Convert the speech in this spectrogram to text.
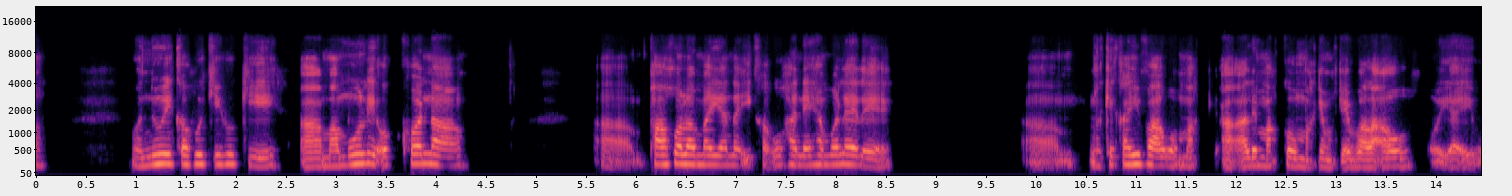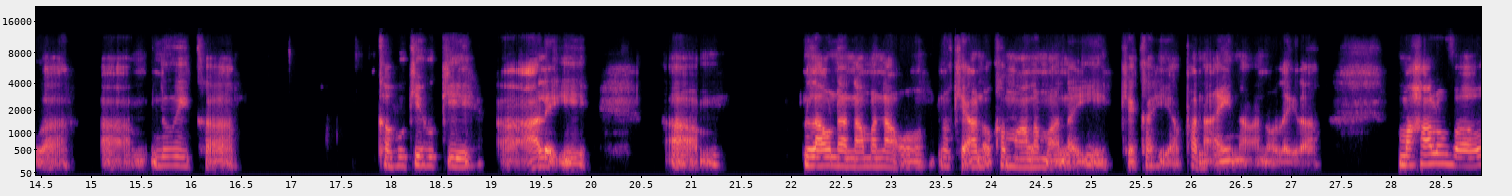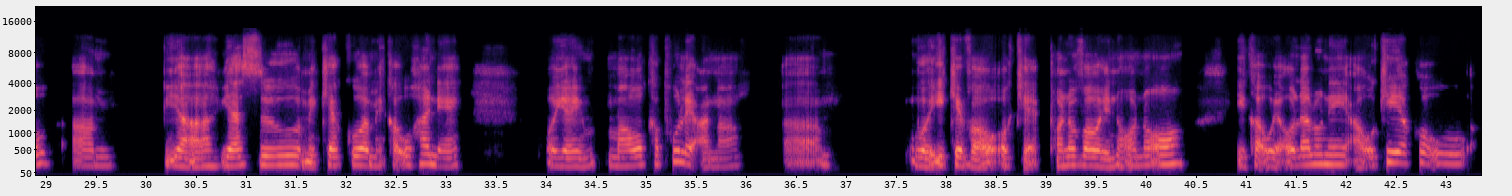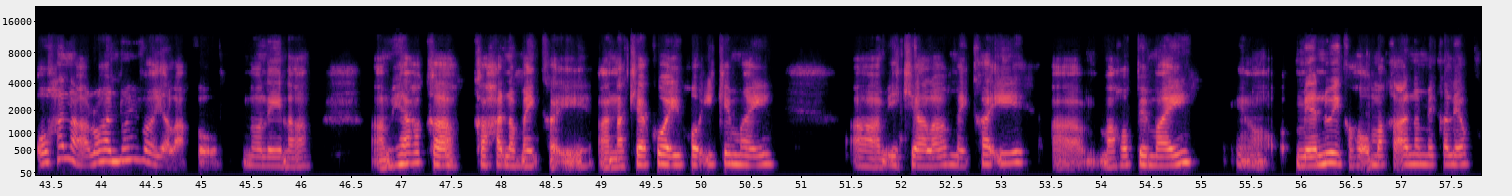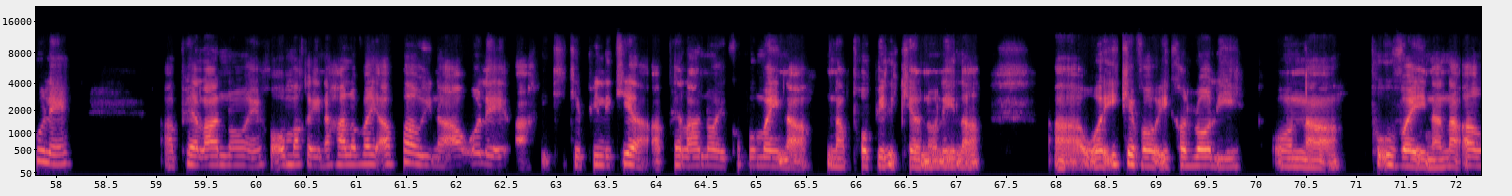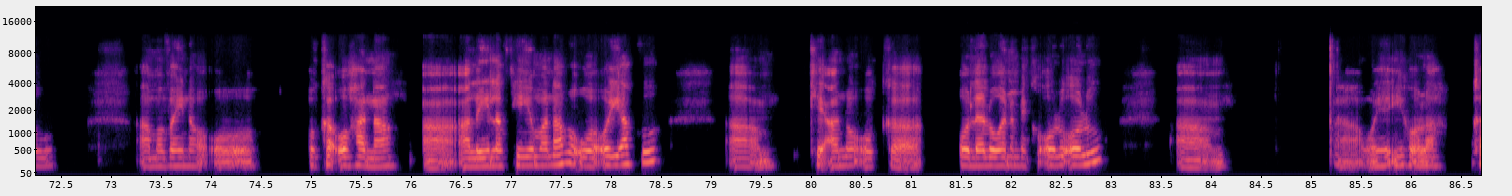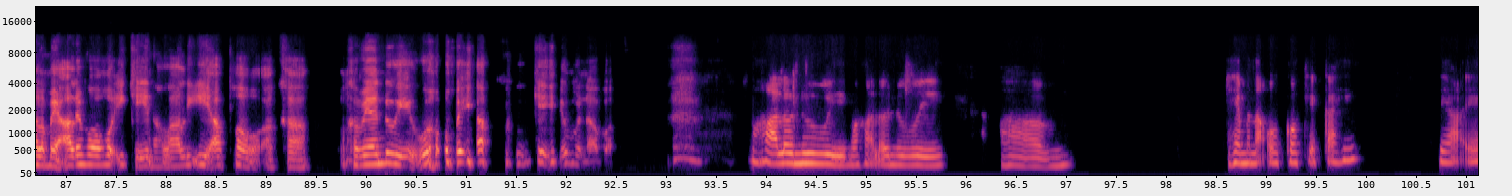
ua nui ka hukihuki, a uh, ma muli o kona um, pāhola mai ʻana i ka ʻUhane Hemolele um, no kekahi wā ua ma, ʻaʻole mākou makemake walaʻau ʻoiai ua um, nui ka ka hukihuki uh, ʻaʻole i um, launa nā manaʻo no ke ʻano ka mālama ʻana i kekahi ʻāpana ʻāina no laila. Mahalo wau um, iā Iesū me ke Akua me ka ʻUhane ʻoiai ma o ka pule ʻana um, Ua ʻike wau ʻo ke. Pono wau e noʻonoʻo i kaʻu e ʻōlelo nei a ʻo kēia koʻu ʻohana, aloha nui wau iā lākou. No laila, um he aha ka ka hana maikaʻi? A na ke Akua i hōʻike mai um i ke ala maikaʻi um ma hope mai, you know, mea nui ka hoʻomaka ʻana me ka leo pule, a pēlā nō e hoʻomaka i nā hālāwai a pau inā ʻaʻole a hiki ke pilikia, a pēlā nō e kupu mai nā nā pōpilikia no laila. A ua ʻike wau i ka loli o nā puʻuwai, nā naʻau a ma waena o o ka ʻohana a a laila kēia manawa ua ʻoi aku um, ke ʻano o ka ʻōlelo ʻana me ka ʻoluʻolu, um, uh, ʻo ia ihola, kala mai ʻaʻole wau hōʻike i nā lāliʻi a pau, akā, ʻo ka mea nui, ua ʻoi aku kēia manawa. Mahalo nui, mahalo nui. Um, he manaʻo ko kekahi ʻē aʻe?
